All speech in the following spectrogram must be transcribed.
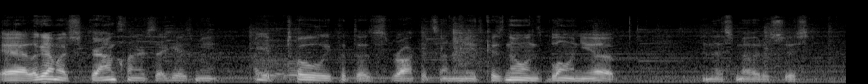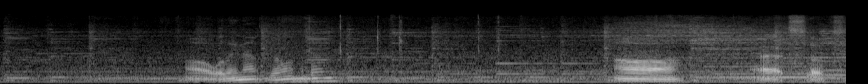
Yeah, look at how much ground clearance that gives me. I could totally put those rockets underneath because no one's blowing you up in this mode. It's just. Oh, will they not go on the bottom? Oh, that sucks.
